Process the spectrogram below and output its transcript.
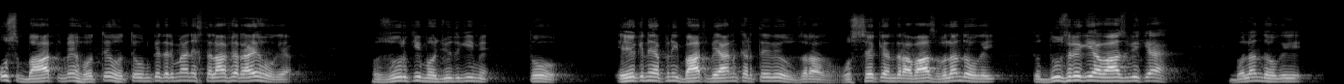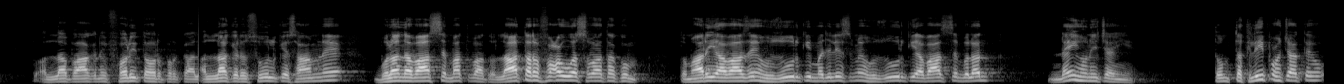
اس بات میں ہوتے ہوتے ان کے درمیان اختلاف رائے ہو گیا۔ حضور کی موجودگی میں تو ایک نے اپنی بات بیان کرتے ہوئے ذرا غصے کے اندر آواز بلند ہو گئی۔ تو دوسرے کی آواز بھی کیا ہے؟ بلند ہو گئی۔ تو اللہ پاک نے فوری طور پر کہا، اللہ کے رسول کے سامنے بلند آواز سے مت بات ہو لا طرفا اسوات کم تمہاری آوازیں حضور کی مجلس میں حضور کی آواز سے بلند نہیں ہونی چاہیے۔ تم تکلیف پہنچاتے ہو۔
